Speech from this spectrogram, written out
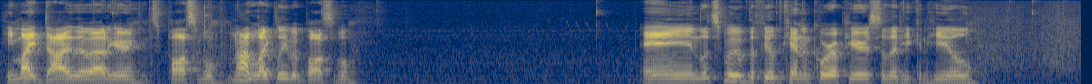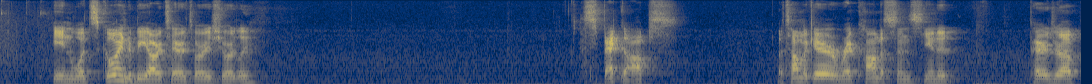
He might die though out here. It's possible. Not likely, but possible. And let's move the field cannon corps up here so that he can heal in what's going to be our territory shortly. Spec Ops. Atomic Air Reconnaissance Unit. Paradrop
